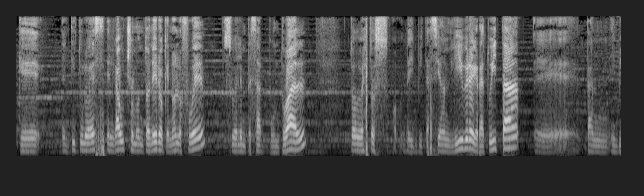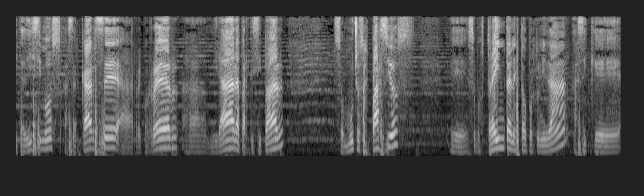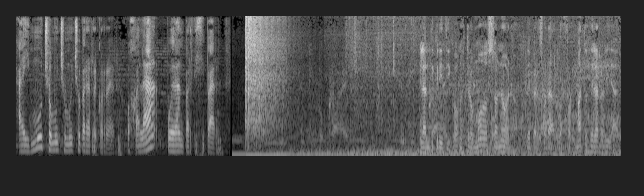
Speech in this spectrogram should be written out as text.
que el título es El gaucho montonero que no lo fue, suele empezar puntual. Todo esto es de invitación libre, gratuita. Eh, están invitadísimos a acercarse, a recorrer, a mirar, a participar. Son muchos espacios, eh, somos 30 en esta oportunidad, así que hay mucho, mucho, mucho para recorrer. Ojalá puedan participar. El anticrítico, nuestro modo sonoro de perforar los formatos de la realidad.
